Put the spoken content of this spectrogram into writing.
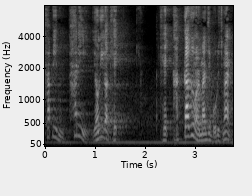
합인 8이, 여기가 개, 개, 각각은 얼마인지 모르지만,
